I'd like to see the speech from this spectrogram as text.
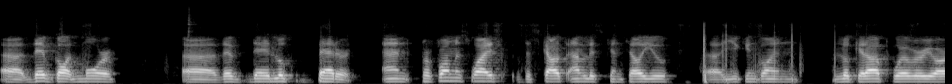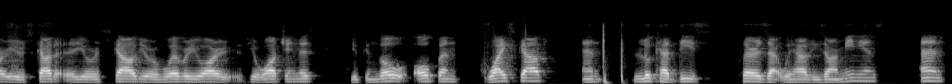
uh, they've got more, uh, they look better. And performance wise, the scout analyst can tell you, uh, you can go and look it up whoever you are, your scout, uh, your scout, your whoever you are, if you're watching this, you can go open Wyscout and look at these players that we have, these Armenians, and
